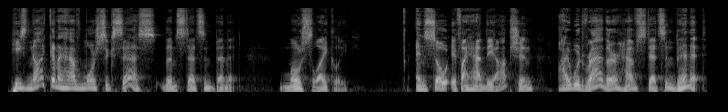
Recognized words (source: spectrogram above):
He's not going to have more success than Stetson Bennett, most likely. And so, if I had the option, I would rather have Stetson Bennett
